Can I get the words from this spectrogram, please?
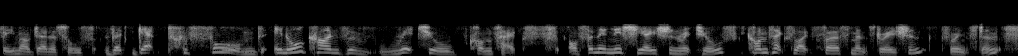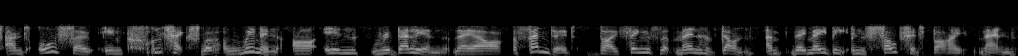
female genitals that get performed in all kinds of ritual contexts, often initiation rituals, contexts like first menstruation, for instance, and also in contexts where women are in rebellion. They are offended by things that men have done, and they may be insulted by men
